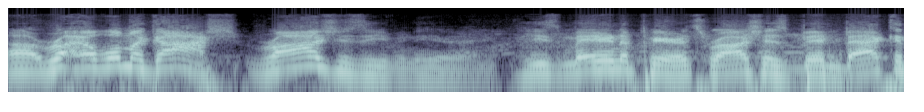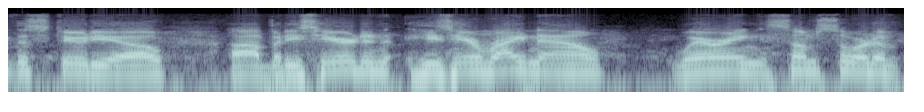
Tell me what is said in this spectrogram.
Uh, oh my gosh, Raj is even here. He's made an appearance. Raj has been back at the studio, uh, but he's here. To, he's here right now, wearing some sort of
